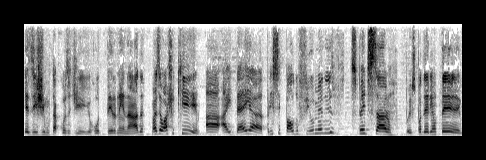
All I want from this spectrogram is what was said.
exigir muita coisa de roteiro nem nada, mas eu acho que a, a ideia principal do filme eles desperdiçaram. Eles poderiam ter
